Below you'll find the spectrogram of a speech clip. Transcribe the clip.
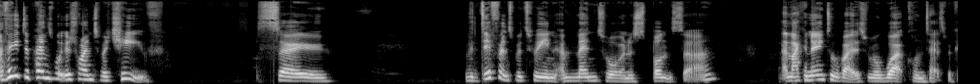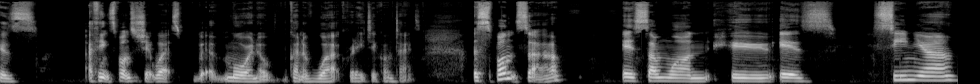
I think it depends what you're trying to achieve. So the difference between a mentor and a sponsor, and I can only talk about this from a work context because I think sponsorship works more in a kind of work related context. A sponsor is someone who is senior,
